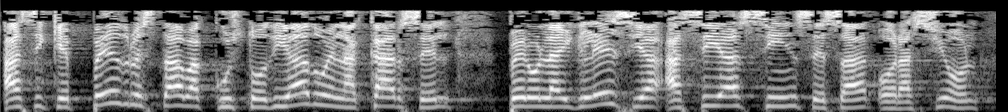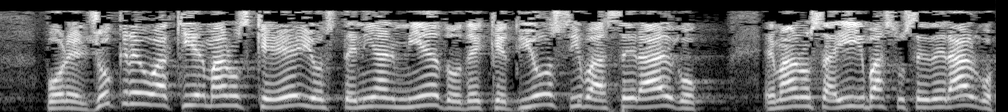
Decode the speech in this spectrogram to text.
así que Pedro estaba custodiado en la cárcel, pero la iglesia hacía sin cesar oración por él. Yo creo aquí, hermanos, que ellos tenían miedo de que Dios iba a hacer algo. Hermanos, ahí iba a suceder algo.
